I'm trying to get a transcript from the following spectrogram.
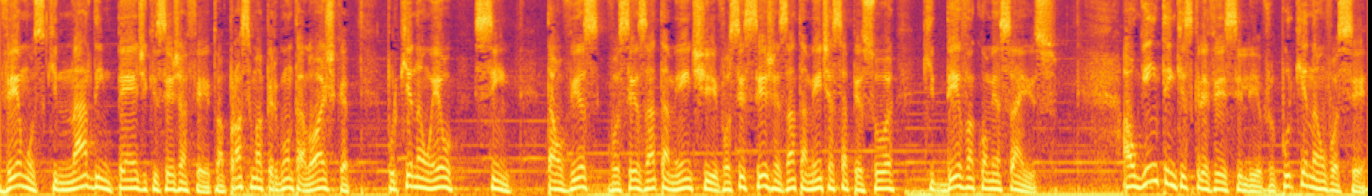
Vemos que nada impede que seja feito. A próxima pergunta lógica, por que não eu? Sim, talvez você exatamente, você seja exatamente essa pessoa que deva começar isso. Alguém tem que escrever esse livro, por que não você?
